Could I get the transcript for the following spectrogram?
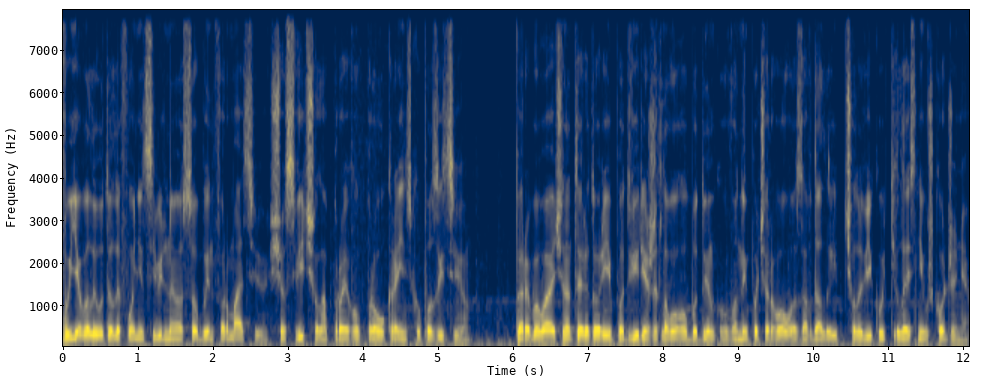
виявили у телефоні цивільної особи інформацію, що свідчила про його проукраїнську позицію. Перебуваючи на території подвір'я житлового будинку, вони почергово завдали чоловіку тілесні ушкодження.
